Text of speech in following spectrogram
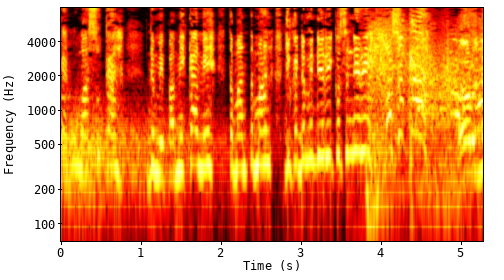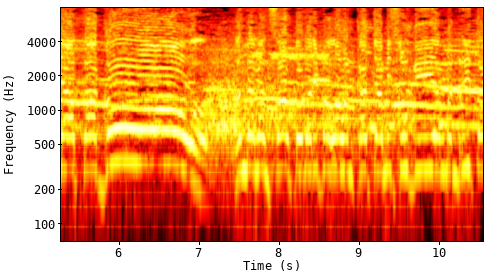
Akan kumasukkan demi pami kami, teman-teman, juga demi diriku sendiri. Masukkan! Ternyata gol! Tendangan salto dari pahlawan kaca Misugi yang menderita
